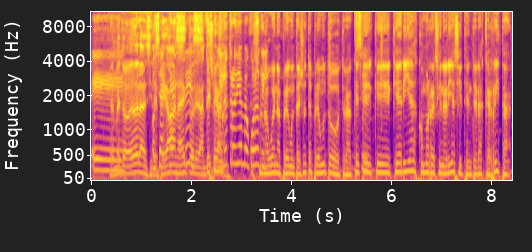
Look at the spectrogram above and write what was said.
Eh, El método de si o le sea, ¿qué pegaban a? Héctor, le andé El otro día me acuerdo es que una buena pregunta. Yo te pregunto otra. ¿Qué, te- qué- qué harías, cómo reaccionarías si te enteras que Rita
